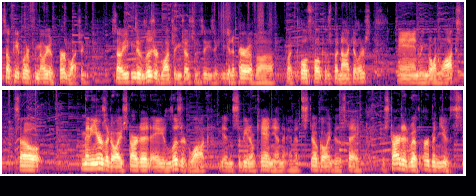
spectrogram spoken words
So people are familiar with bird watching. So you can do lizard watching just as easy. You get a pair of uh, like close focus binoculars and we can go on walks. So many years ago I started a lizard walk in Sabino Canyon and it's still going to this day. It started with urban youths.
